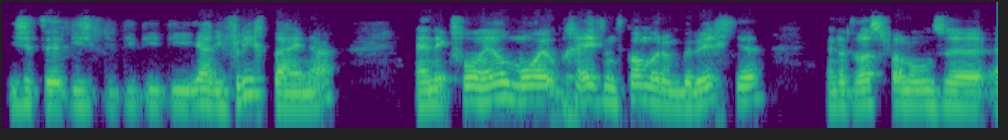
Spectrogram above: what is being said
die, zit, die, die, die, die, die, ja, die vliegt bijna. En ik vond heel mooi, op een gegeven moment kwam er een berichtje. En dat was van onze,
